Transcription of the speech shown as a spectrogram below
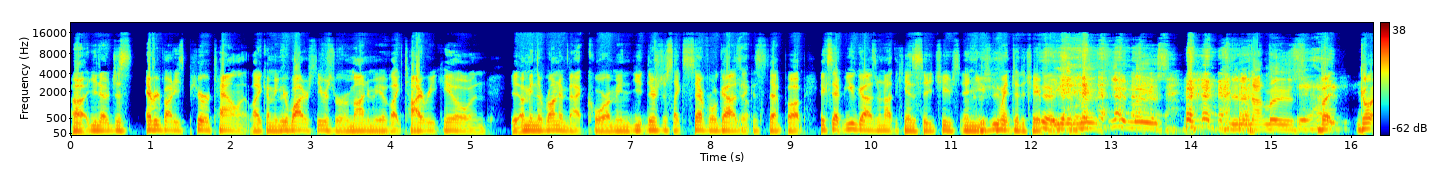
uh, you know, just everybody's pure talent. Like, I mean, your wide receivers were reminding me of like Tyreek Hill and. I mean the running back corps. I mean, you, there's just like several guys that Yep. can step up. Except you guys are not the Kansas City Chiefs, and you, 'Cause you- went to the Yeah, championship. you didn't lose. You didn't lose. You did not lose. Yeah, But go,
